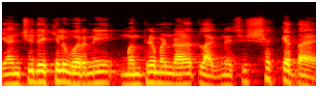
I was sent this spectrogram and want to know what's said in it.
यांची देखील वर्णी मंत्रिमंडळात लागण्याची शक्यता आहे.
